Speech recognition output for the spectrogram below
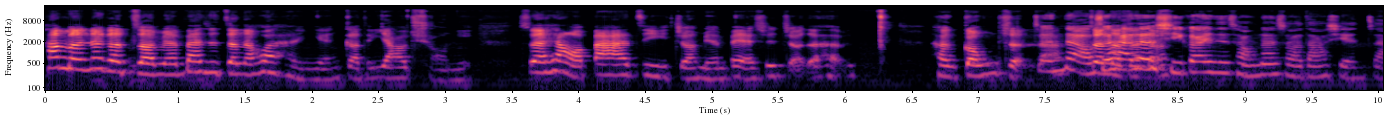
他们那个折棉被是真的会很严格的要求你，所以像我爸他自己折棉被也是折的很很工整。真的，所以他的习惯一直从那时候到现在。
